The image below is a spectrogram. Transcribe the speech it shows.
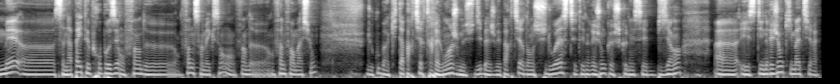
mais euh, ça n'a pas été proposé en fin de, en fin de Saint-Mexan, en, fin de, en fin de formation. Du coup, bah, quitte à partir très loin, je me suis dit bah, je vais partir dans le sud-ouest. C'était une région que je connaissais bien euh, et c'était une région qui m'attirait.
